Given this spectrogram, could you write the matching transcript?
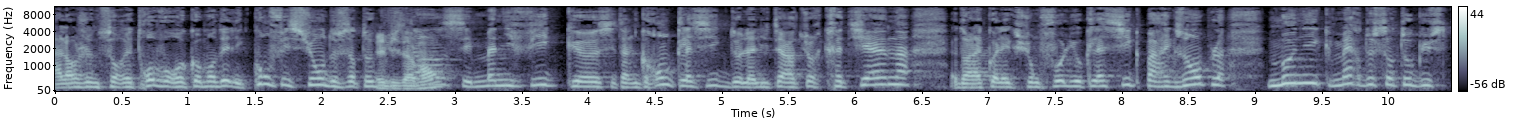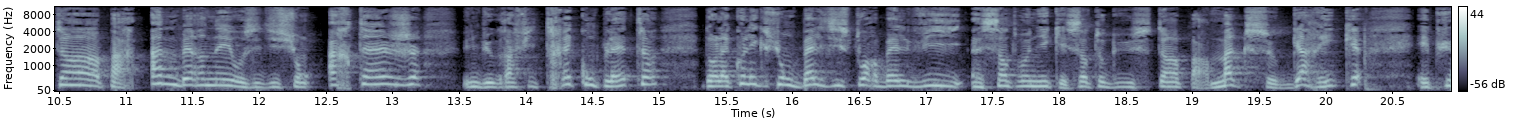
Alors je ne saurais trop vous recommander les Confessions de Saint Augustin. C'est magnifique, euh, c'est un grand classique de la littérature chrétienne, dans la collection Folio Classique par exemple. Monique, mère de Saint Augustin, par Anne Bernet aux éditions Artege, une biographie très complète. Dans la collection Belles Histoires, Belle Vie, Sainte Monique et Saint Augustin par Max Garrick. Et puis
